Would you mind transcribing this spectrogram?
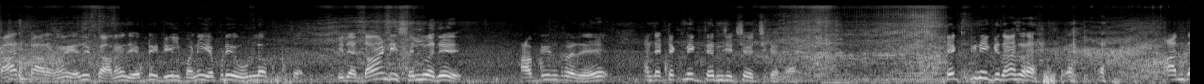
யார் காரணம் எது காரணம் இது எப்படி டீல் பண்ணி எப்படி உள்ள இதை தாண்டி செல்வது? அப்படின்றது அந்த டெக்னிக் தெரிஞ்சிச்சு வச்சுக்கோங்க. டெக்னிக் தான் சார். அந்த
